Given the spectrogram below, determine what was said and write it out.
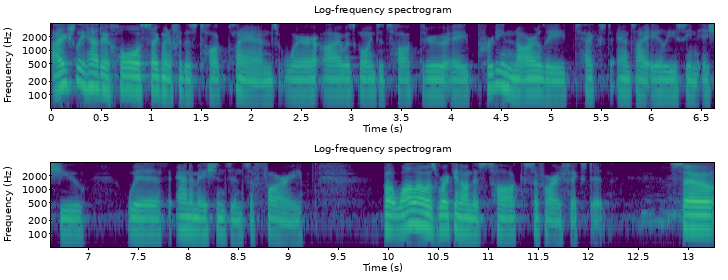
I actually had a whole segment for this talk planned where I was going to talk through a pretty gnarly text anti-aliasing issue with animations in Safari. But while I was working on this talk, Safari fixed it. So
